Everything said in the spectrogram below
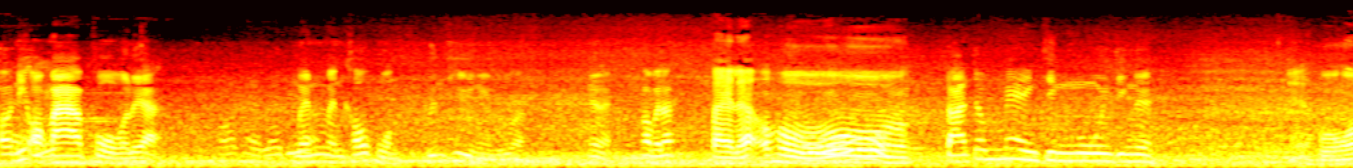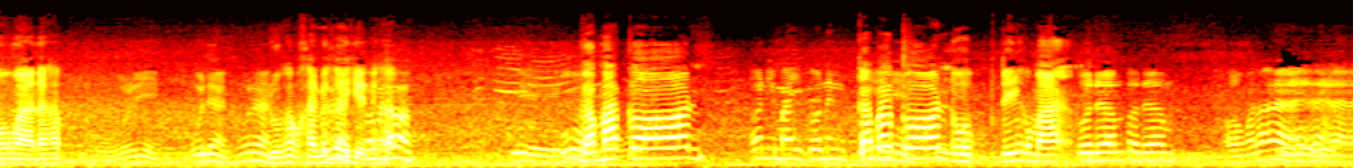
เอานี่ออกมาโผล่เลยอะพอแผ่แล้วเหมือนเหมือนเขาห่วงพื้นที่ไงไม่รู้อะเนี่ยเข้าไปแล้วไปแล้วโอ้โหตาเจ้าแม่จริงๆงูจริงๆเลยเนี่ยหัวงูออกมานะครับโอ้ยอุ้ยเนี่ยอุ้ยเนี่ยดูครับใครไม่เคยเห็นนะครับนี่กลับมาก่อนเออนี่มาอีกตัวหนึ่งกลับมาก่อนโอ้ดีก็มาตัวเดิมตัวเดิม ออกมาแล้วเนี่ย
